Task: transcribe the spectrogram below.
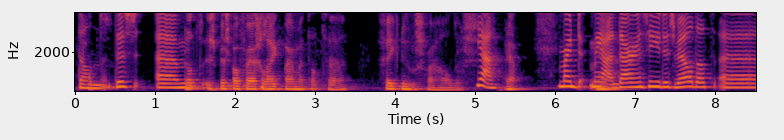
Dan, Klopt. dus ehm, Dat is best wel vergelijkbaar met dat eh, fake news verhaal dus. ja, Ja, maar, maar ja, Ja. daarin zie je dus wel dat, eh,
